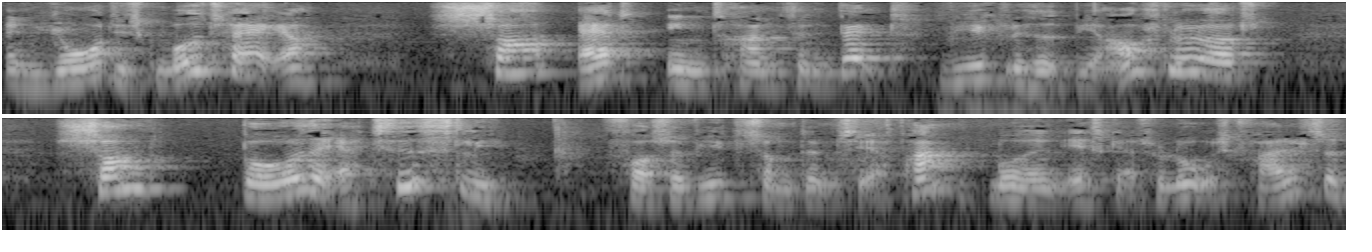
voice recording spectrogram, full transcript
en jordisk modtager, så at en transcendent virkelighed bliver afsløret, som både er tidslig, for så vidt som den ser frem mod en eskatologisk frelse,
